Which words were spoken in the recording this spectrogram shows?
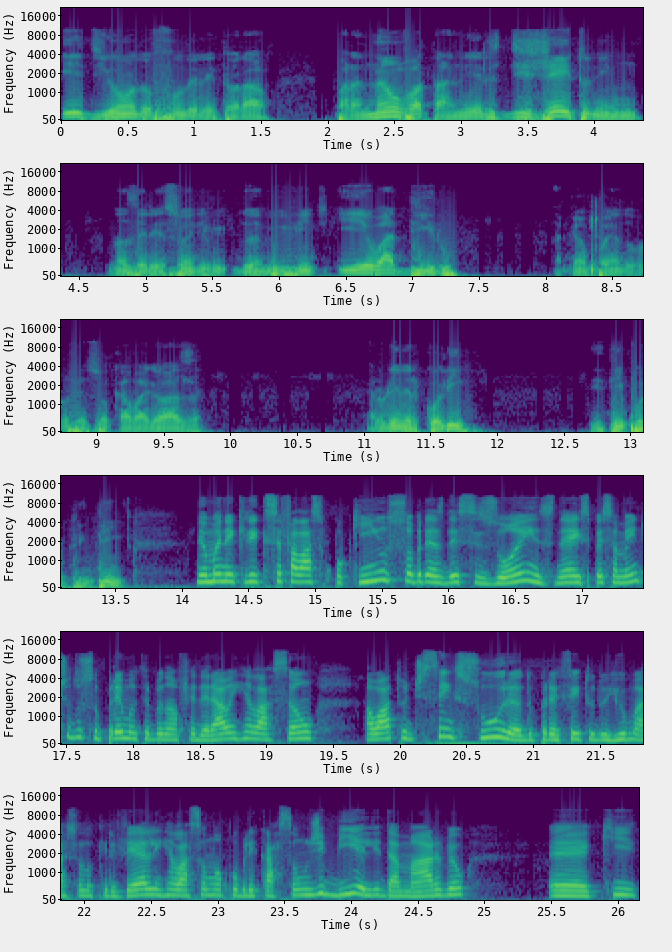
hediondo fundo eleitoral para não votar neles de jeito nenhum nas eleições de 2020 e eu adiro a campanha do professor Cavalhosa Carolina Ercolim, tintim por tintim, Neumann, queria que você falasse um pouquinho sobre as decisões, né, especialmente do Supremo Tribunal Federal, em relação ao ato de censura do prefeito do Rio, Marcelo Crivella, em relação a uma publicação de Bia ali da Marvel, é, que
